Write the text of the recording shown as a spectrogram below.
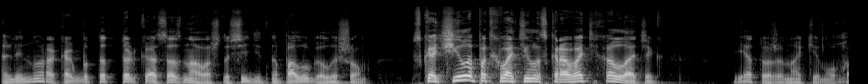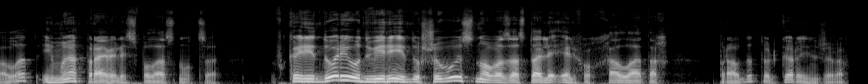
Ленора как будто только осознала, что сидит на полу голышом. Вскочила, подхватила с кровати халатик. Я тоже накинул халат, и мы отправились сполоснуться. В коридоре у дверей душевую снова застали эльфов в халатах — Правда, только рейнджеров.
